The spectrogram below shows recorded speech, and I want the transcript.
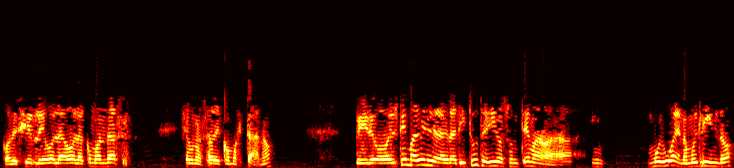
con decirle hola, hola, ¿cómo andás? Ya uno sabe cómo está, ¿no? Pero el tema de la gratitud, te digo, es un tema muy bueno, muy lindo,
